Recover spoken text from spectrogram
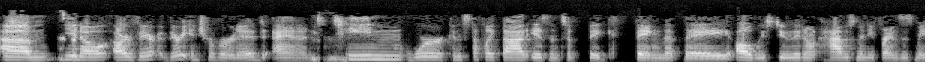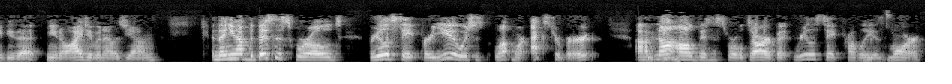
um, you know are very very introverted and mm-hmm. teamwork and stuff like that isn't a big thing that they always do they don't have as many friends as maybe that you know i did when i was young and then you have the business world, real estate for you, which is a lot more extrovert. Um, mm-hmm. Not all business worlds are, but real estate probably mm-hmm. is more.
